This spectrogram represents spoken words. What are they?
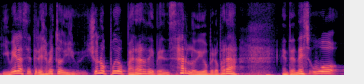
Y ve las estrellas, ves todo, y yo no puedo parar de pensarlo, digo, pero pará, ¿entendés? Hubo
